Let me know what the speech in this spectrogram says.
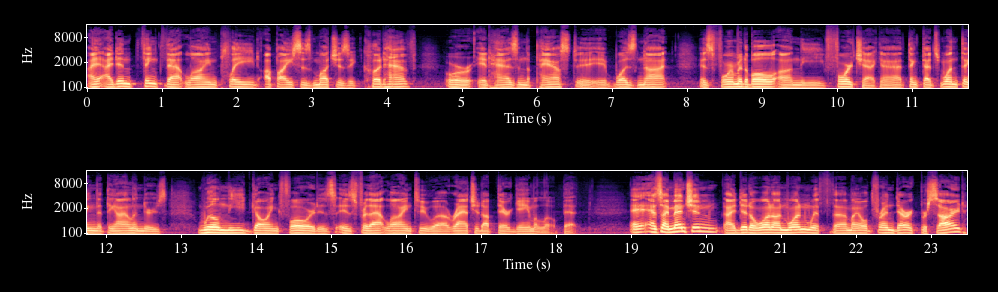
I, I didn't think that line played up ice as much as it could have or it has in the past. It was not as formidable on the forecheck. And I think that's one thing that the Islanders will need going forward is is for that line to uh, ratchet up their game a little bit. As I mentioned, I did a one-on-one with uh, my old friend Derick Brassard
